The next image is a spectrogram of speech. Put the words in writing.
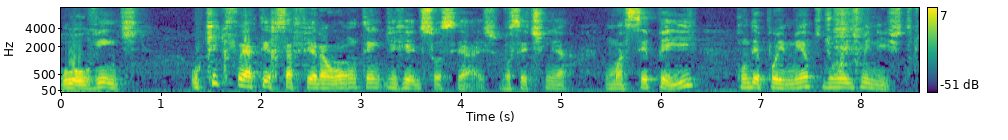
o ouvinte, o que, que foi a terça-feira ontem de redes sociais? Você tinha uma CPI com depoimento de um ex-ministro,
